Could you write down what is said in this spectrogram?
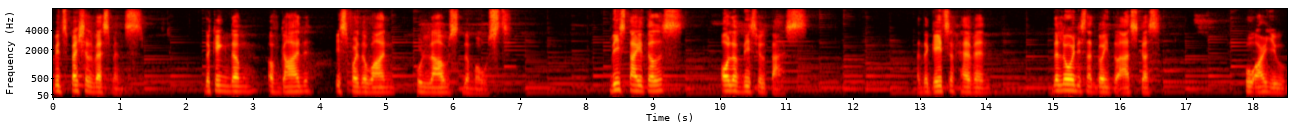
with special vestments. The kingdom of God is for the one who loves the most. These titles, all of these will pass. At the gates of heaven, the Lord is not going to ask us, Who are you?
